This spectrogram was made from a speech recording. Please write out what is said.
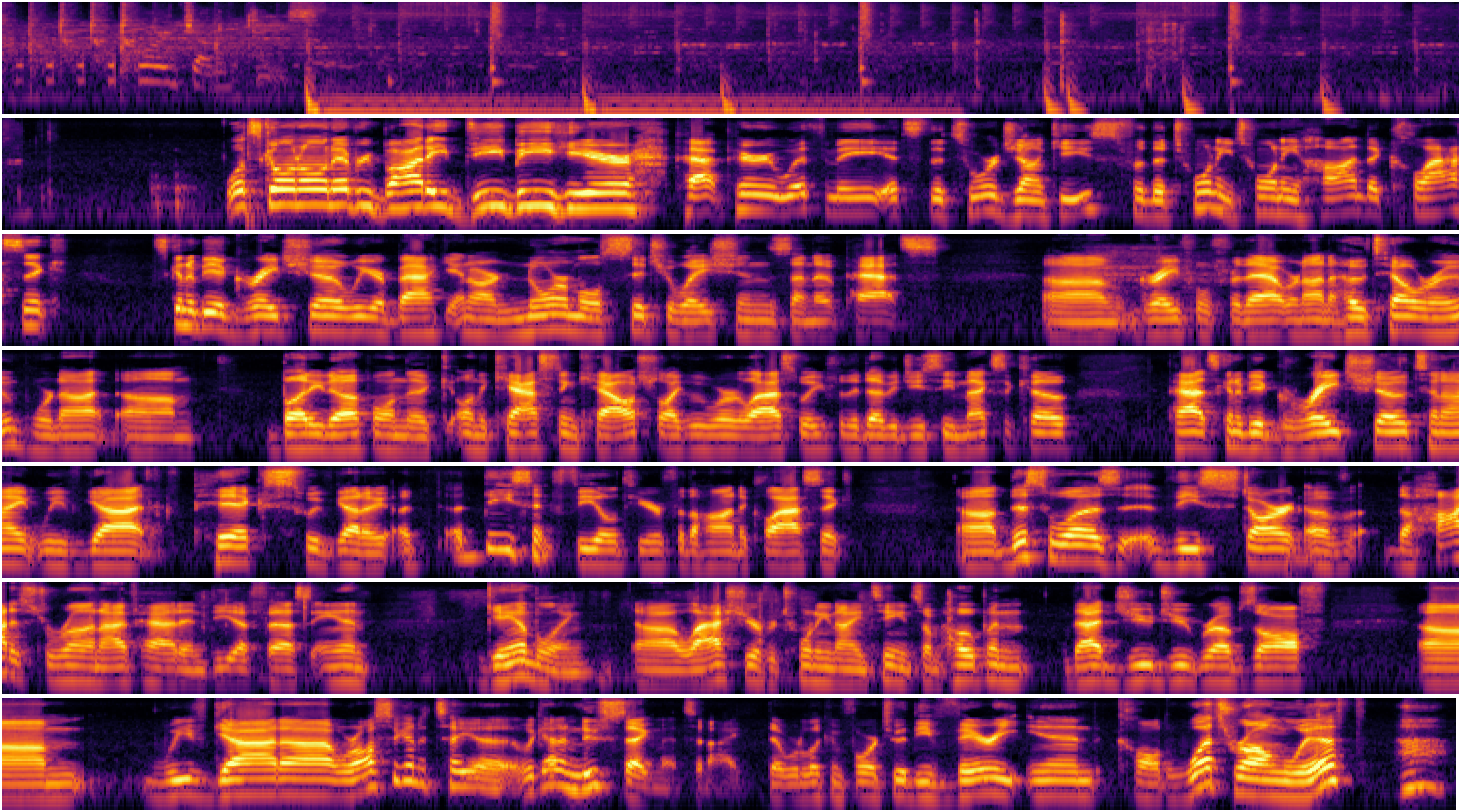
Tour Junkies. What's going on, everybody? DB here. Pat Perry with me. It's the Tour Junkies for the 2020 Honda Classic. It's going to be a great show. We are back in our normal situations. I know Pat's um, grateful for that. We're not in a hotel room. We're not um, buddied up on the on the casting couch like we were last week for the WGC Mexico. Pat's going to be a great show tonight. We've got picks. We've got a, a, a decent field here for the Honda Classic. Uh, this was the start of the hottest run I've had in DFS and gambling uh, last year for 2019. So I'm hoping that juju rubs off. Um, we've got. Uh, we're also going to tell you we got a new segment tonight that we're looking forward to at the very end called "What's Wrong with," and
